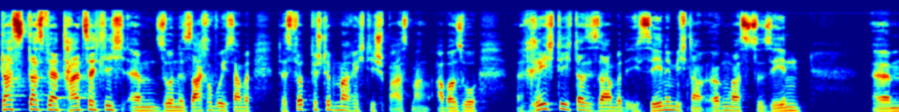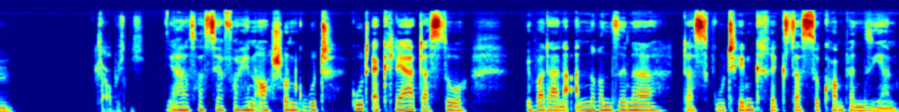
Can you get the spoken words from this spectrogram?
das, das wäre tatsächlich ähm, so eine Sache, wo ich sagen würde, das wird bestimmt mal richtig Spaß machen. Aber so richtig, dass ich sagen würde, ich sehne mich nach irgendwas zu sehen, ähm, glaube ich nicht. Ja, das hast du ja vorhin auch schon gut, gut erklärt, dass du über deine anderen Sinne das gut hinkriegst, das zu kompensieren.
